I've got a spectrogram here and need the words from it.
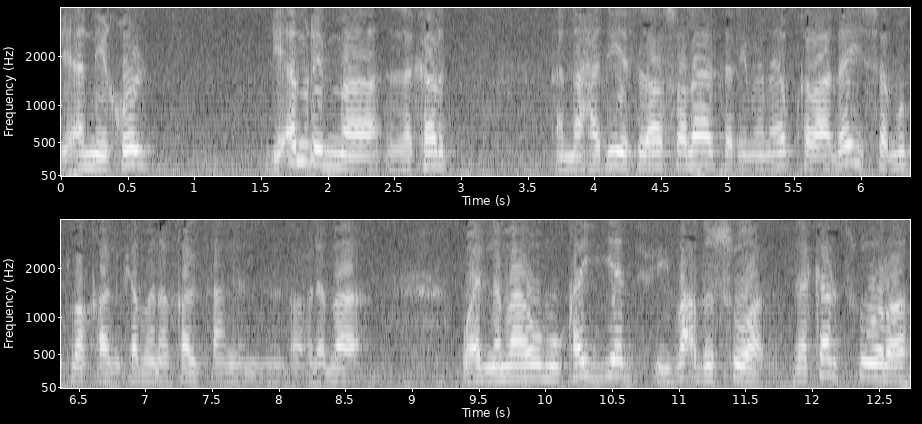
لأني قلت لأمر ما ذكرت أن حديث لا صلاة لمن يقرأ ليس مطلقا كما نقلت عن العلماء وإنما هو مقيد في بعض الصور. ذكرت صورة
